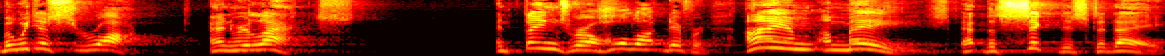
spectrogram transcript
But we just rocked and relaxed. And things were a whole lot different. I am amazed at the sickness today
